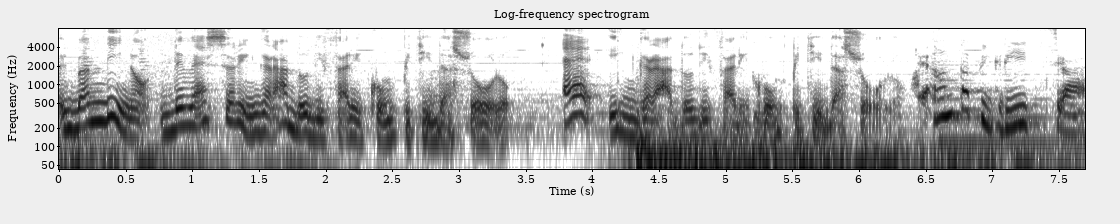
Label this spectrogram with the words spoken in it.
Il bambino deve essere in grado di fare i compiti da solo. È in grado di fare i compiti da solo. È tanta pigrizia.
